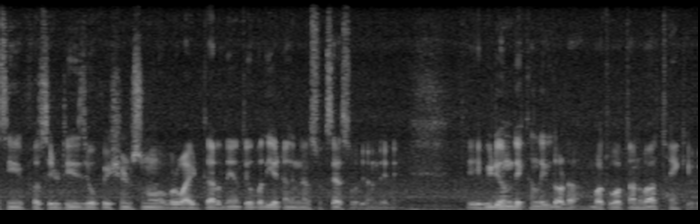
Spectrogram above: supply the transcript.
ਅਸੀਂ ਫੈਸਿਲਿਟੀਜ਼ ਜੋ ਪੇਸ਼ੈਂਟਸ ਨੂੰ ਪ੍ਰੋਵਾਈਡ ਕਰਦੇ ਹਾਂ ਤੇ ਉਹ ਵਧੀਆ ਢੰਗ ਨਾਲ ਸਕਸੈਸ ਹੋ ਜਾਂਦੇ ਨੇ। ਤੇ ਵੀਡੀਓ ਨੂੰ ਦੇਖਣ ਲਈ ਤੁਹਾਡਾ ਬਹੁਤ ਬਹੁਤ ਧੰਨਵਾਦ। ਥੈਂਕ ਯੂ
